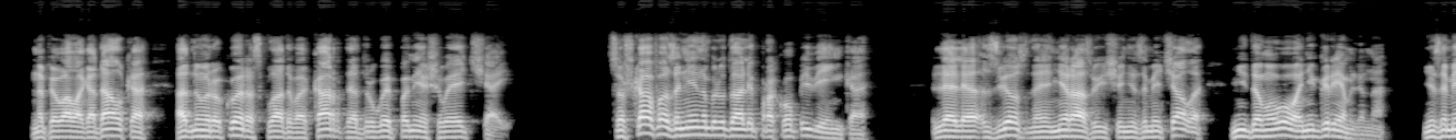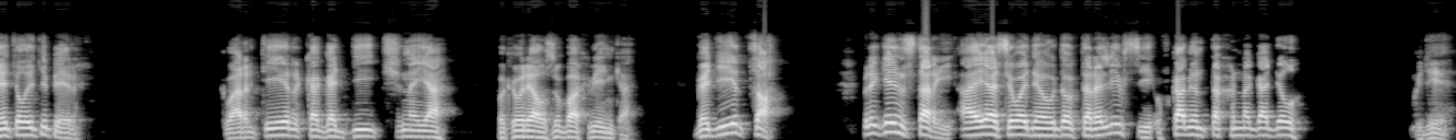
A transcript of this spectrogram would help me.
— напевала гадалка, одной рукой раскладывая карты, а другой помешивая чай. Со шкафа за ней наблюдали Прокоп и Венька. Ляля Звездная ни разу еще не замечала ни домового, ни гремлина. Не заметила и теперь. «Квартирка годичная», — поковырял в зубах Венька. «Годится! Прикинь, старый, а я сегодня у доктора Ливси в комментах нагадил». «Где?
